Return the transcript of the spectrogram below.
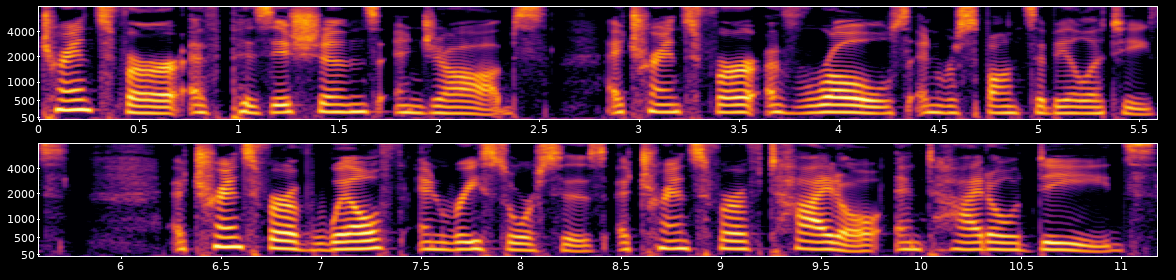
transfer of positions and jobs, a transfer of roles and responsibilities a transfer of wealth and resources, a transfer of title and title deeds,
